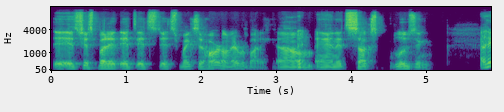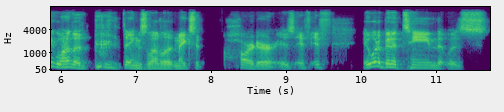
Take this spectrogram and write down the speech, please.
it's just, but it, it it's it's makes it hard on everybody, um, and it sucks losing. I think one of the things level that makes it harder is if if it would have been a team that was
